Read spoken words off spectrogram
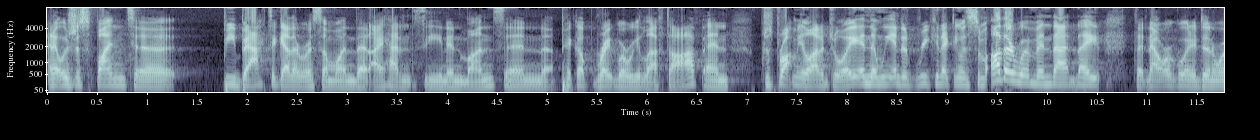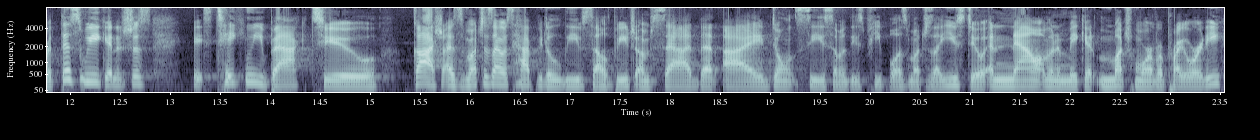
And it was just fun to be back together with someone that I hadn't seen in months and pick up right where we left off and just brought me a lot of joy. And then we ended up reconnecting with some other women that night that now we're going to dinner with this week. And it's just, it's taking me back to gosh, as much as I was happy to leave South Beach, I'm sad that I don't see some of these people as much as I used to. And now I'm going to make it much more of a priority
